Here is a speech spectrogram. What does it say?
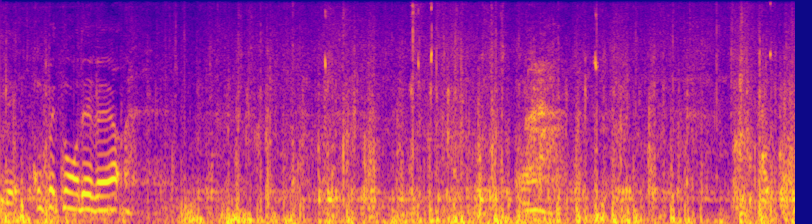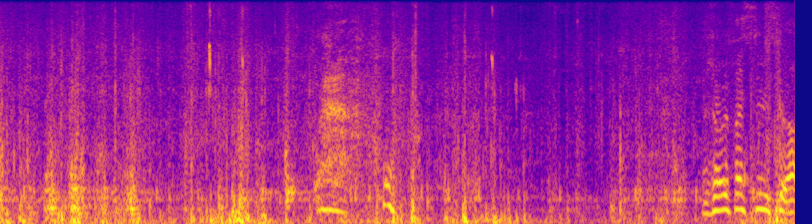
Il est complètement en dévers. Voilà. Voilà. Jamais facile celui-là.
